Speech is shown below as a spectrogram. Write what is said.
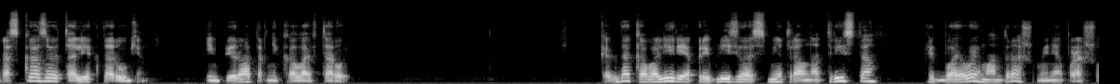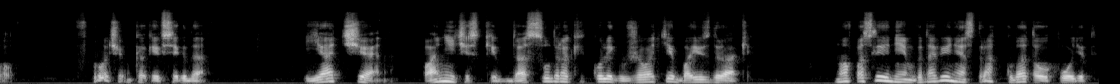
Рассказывает Олег Таругин, император Николай II. Когда кавалерия приблизилась метров на 300, предбоевой мандраж у меня прошел. Впрочем, как и всегда. Я отчаянно, панически, до судорог и колик в животе боюсь драки. Но в последние мгновения страх куда-то уходит,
